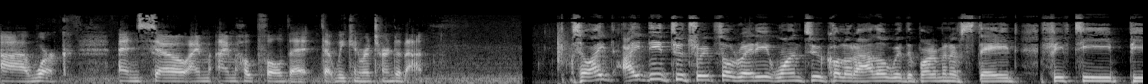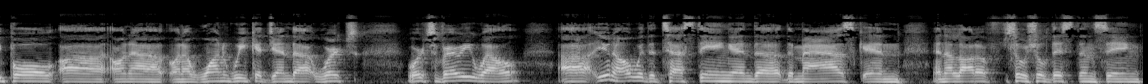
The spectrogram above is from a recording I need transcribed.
uh, work, and so I'm I'm hopeful that that we can return to that. So I I did two trips already. One to Colorado with Department of State, fifty people uh, on a on a one week agenda works works very well uh, you know, with the testing and the, the mask and, and a lot of social distancing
